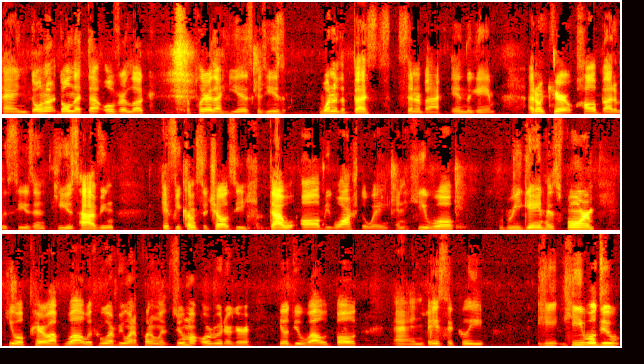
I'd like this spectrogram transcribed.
and don't don't let that overlook the player that he is because he's one of the best center back in the game. I don't care how bad of a season he is having. If he comes to Chelsea, that will all be washed away, and he will regain his form. He will pair up well with whoever you want to put him with, Zouma or Rudiger. He'll do well with both, and basically, he he will do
